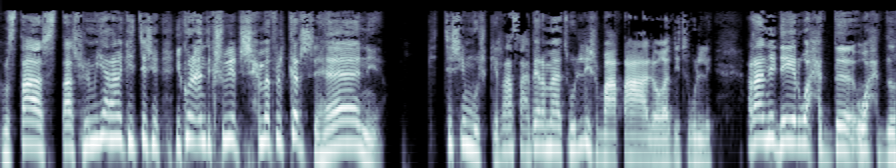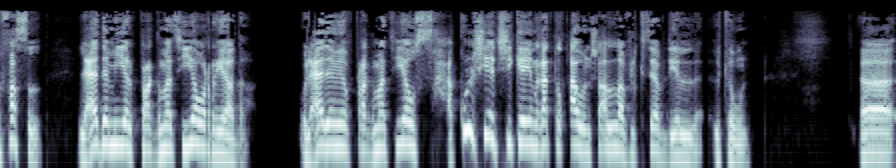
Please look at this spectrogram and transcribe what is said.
15 16% راه ما كاين حتى شي يكون عندك شوية الشحمة في الكرش هانية. حتى شي مشكل. راه صاحبي راه ما توليش بطال وغادي تولي. راني داير واحد واحد الفصل العدمية البراغماتية والرياضة والعدمية والبراغماتيه والصحة. كل شيء هادشي كاين غتلقاوه إن شاء الله في الكتاب ديال الكون. آه،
